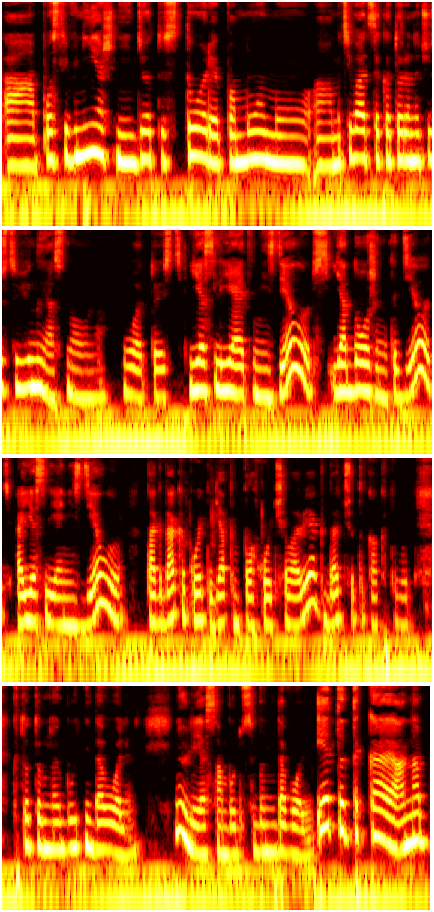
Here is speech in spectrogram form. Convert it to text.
А после внешней идет история, по-моему, а, мотивация, которая на чувстве вины основана. Вот, то есть, если я это не сделаю, я должен это делать, а если я не сделаю, тогда какой-то я там плохой человек, да, что-то как-то вот кто-то мной будет недоволен. Ну, или я сам буду собой недоволен. Это такая, она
